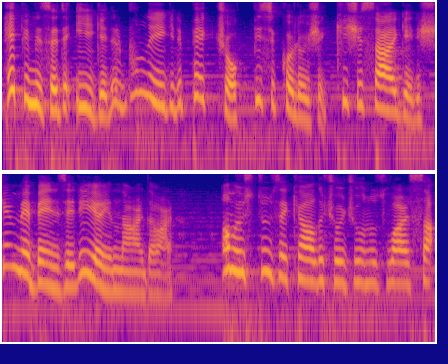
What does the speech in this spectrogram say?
Hepimize de iyi gelir. Bununla ilgili pek çok psikolojik, kişisel gelişim ve benzeri yayınlar da var. Ama üstün zekalı çocuğunuz varsa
